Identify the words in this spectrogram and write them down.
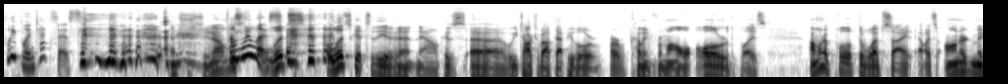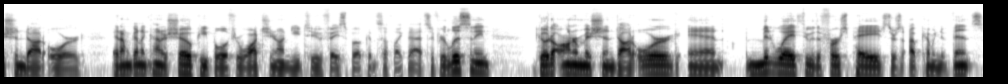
Cleveland, Texas. Interesting. Now, From let's, Willis. let's let's get to the event now because uh, we talked about that. People are, are coming from all all over the place. I'm gonna pull up the website. It's honoredmission.org, and I'm gonna kind of show people if you're watching on YouTube, Facebook, and stuff like that. So if you're listening, go to honormission.org, and midway through the first page, there's upcoming events,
